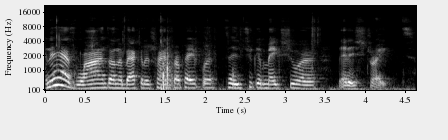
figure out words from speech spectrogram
And it has lines on the back of the transfer paper so that you can make sure that it's straight.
